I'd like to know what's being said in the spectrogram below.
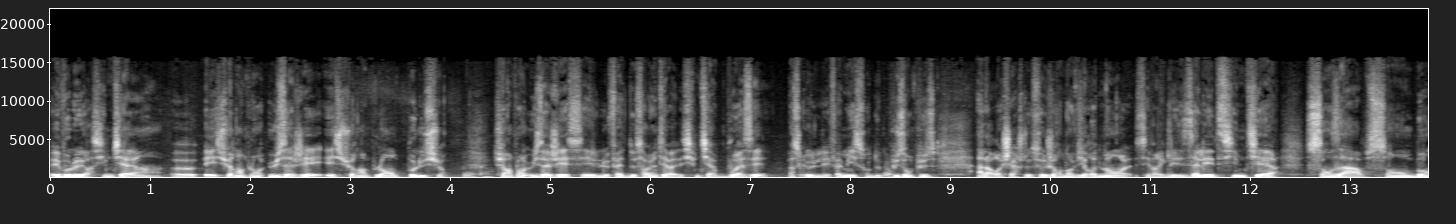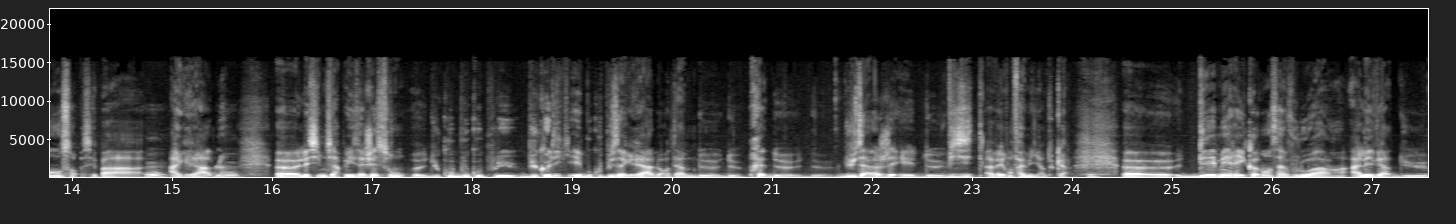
évoluer leur cimetière euh, et sur un plan usager et sur un plan pollution. Sur un plan usager, c'est le fait de s'orienter vers des cimetières boisés, parce que les familles sont de plus en plus à la recherche de ce genre d'environnement. C'est vrai que les allées de cimetières sans arbres, sans bancs, sans- c'est pas agréable. Euh, les cimetières paysagers sont du coup beaucoup plus bucoliques et beaucoup plus agréables en termes de, d'usage et de visite avec, en famille en tout cas. des mairies commencent à vouloir aller vers du,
